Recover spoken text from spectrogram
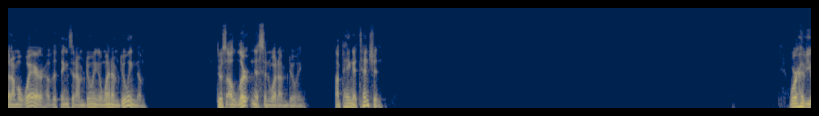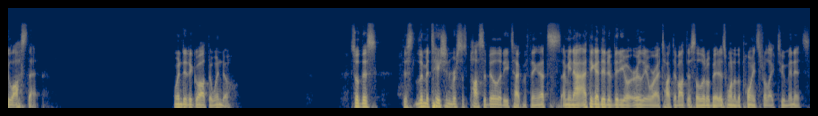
but I'm aware of the things that I'm doing and when I'm doing them. There's alertness in what I'm doing. I'm paying attention. Where have you lost that? When did it go out the window? So this this limitation versus possibility type of thing. That's I mean, I, I think I did a video earlier where I talked about this a little bit as one of the points for like two minutes.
